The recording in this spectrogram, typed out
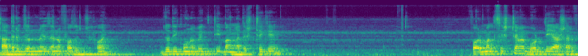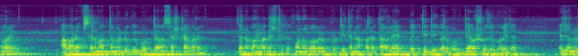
তাদের জন্যই যেন প্রযোজ্য হয়। যদি কোনো ব্যক্তি বাংলাদেশ থেকে ফর্মাল সিস্টেমে ভোট দিয়ে আসার পরে আবার অ্যাপসের মাধ্যমে ঢুকে ভোট দেওয়ার চেষ্টা করে, যেন বাংলাদেশ থেকে কোনোভাবে ভোট দিতে না পারে, তাহলে এক ব্যক্তি দুইবার ভোট দেওয়ার সুযোগ হয়ে যায়। এজন্য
